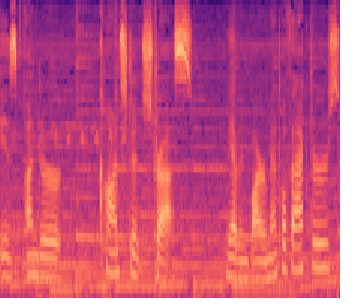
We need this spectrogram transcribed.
is under constant stress. We have environmental factors.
